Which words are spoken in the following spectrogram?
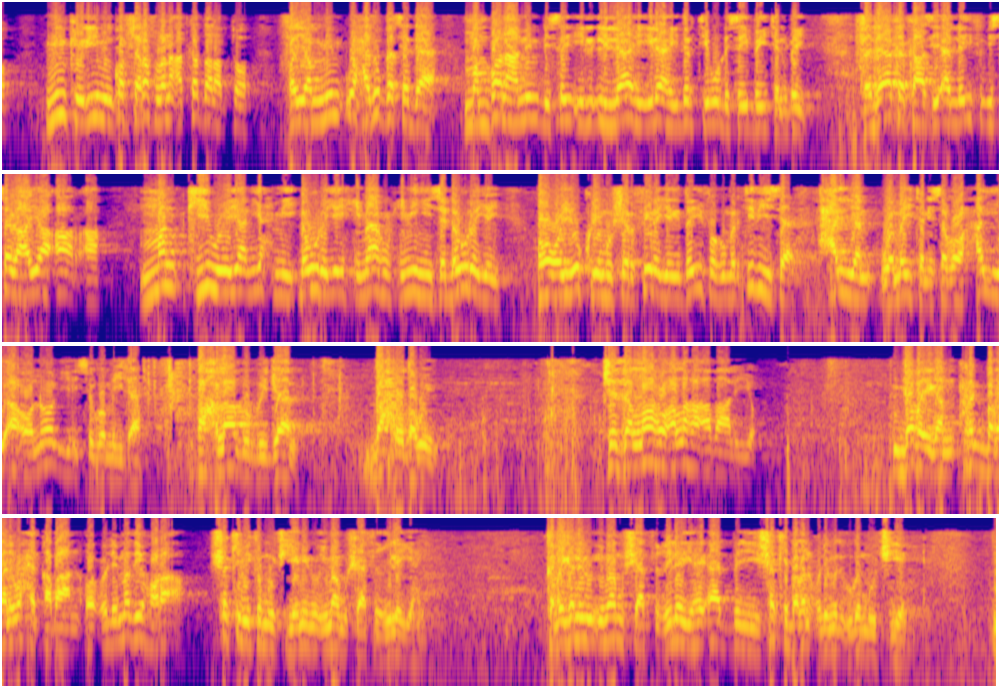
min kariimin qof sharaf lana aad ka dalabto fayamim waxaad u qasadaa man banaa nin dhisay lilaahi ilaahay dartii u dhisay baytan bayt fadaaka kaasi allaytu isaga ayaa aar ah man kii weeyaan yaxmi dhowrayay ximaahu ximihiisa dhowrayay oo wayukrimu sharfinayay dayfahu martidiisa xayan wa maytan isagoo xayi ah oo nool iyo isagoo mayd ah. Akhlaaqu rijaal baxru dawiil. Jaza allahu allaha abaaliyo. Gabaygan rag badani waxay qabaan oo culimadii hore ah shaki ka muujiyeen inuu imaamu shaafici leeyahay. Gabaygan inuu imaamu shaafici leeyahay aad bay shaki badan culimadu uga muujiyeen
